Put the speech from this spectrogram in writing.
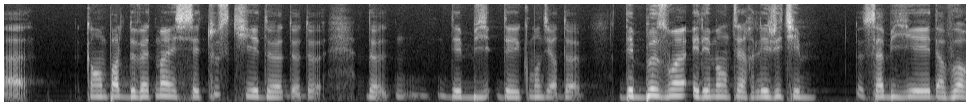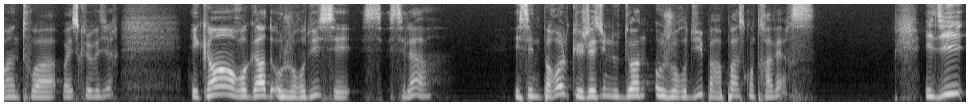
euh, quand on parle de vêtements, c'est tout ce qui est de, de- de- de- des, des- besoins élémentaires, légitimes, de s'habiller, d'avoir un toit, vous voyez ce que je veux dire? Et quand on regarde aujourd'hui, c'est là. Et c'est une parole que Jésus nous donne aujourd'hui par rapport à ce qu'on traverse. Il dit,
